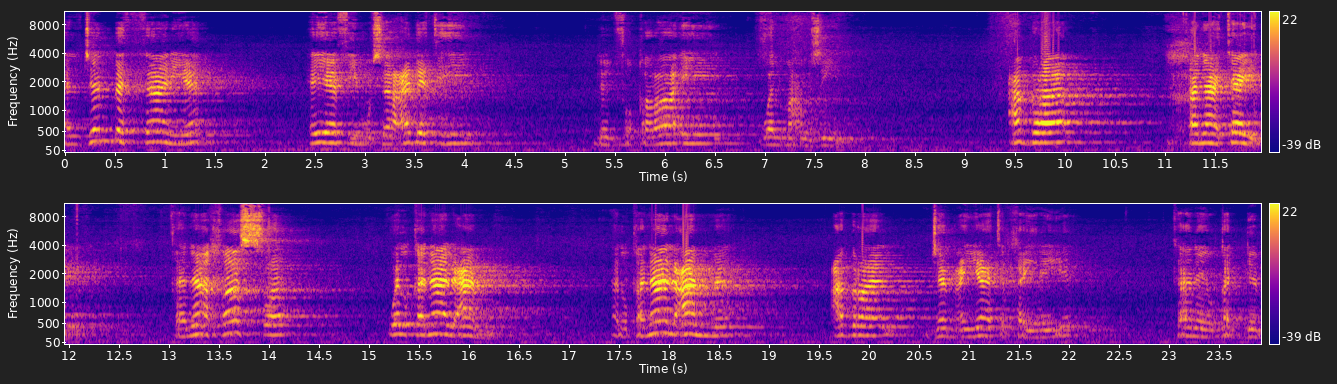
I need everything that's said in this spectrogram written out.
الجنبة الثانية هي في مساعدته للفقراء والمعوزين. عبر قناتين قناة خاصة والقناة العامة. القناة العامة عبر الجمعيات الخيرية كان يقدم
